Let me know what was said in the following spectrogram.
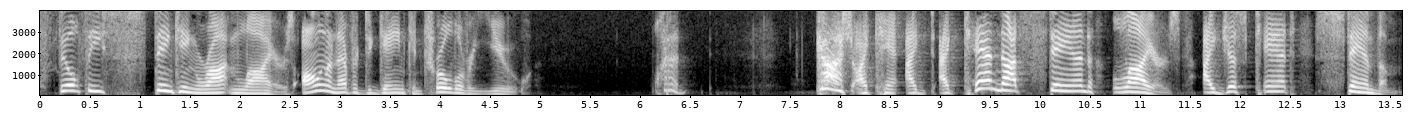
filthy, stinking, rotten liars, all in an effort to gain control over you. What a gosh, I can't I I cannot stand liars. I just can't stand them.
